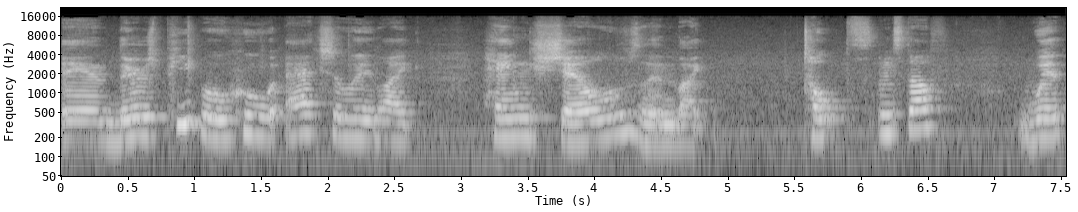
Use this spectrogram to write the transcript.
And there's people who actually like hang shelves and like totes and stuff with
